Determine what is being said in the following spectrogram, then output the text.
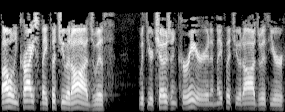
Following Christ may put you at odds with, with your chosen career, and it may put you at odds with your,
